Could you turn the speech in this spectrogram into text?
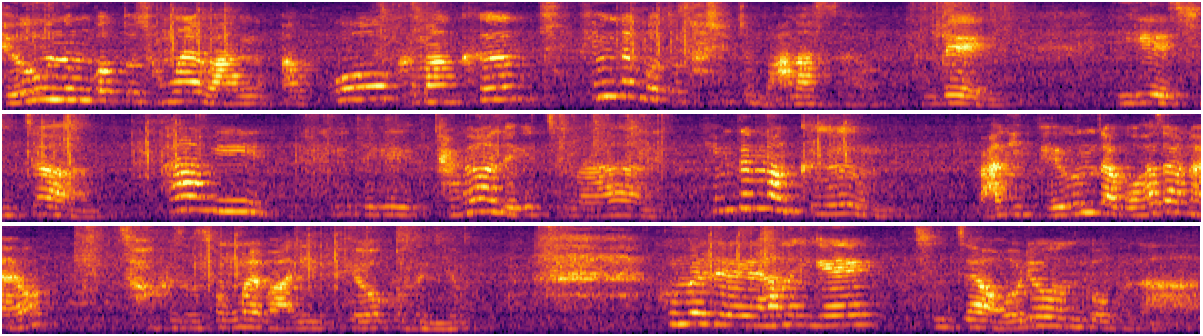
배우는 것도 정말 많았고 그만큼 힘든 것도 사실 좀 많았어요. 근데 이게 진짜 사람이 이게 되게 당연한 얘기지만 힘든 만큼 많이 배운다고 하잖아요. 저 그래서 정말 많이 배웠거든요. 코미디를 하는 게 진짜 어려운 거구나.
